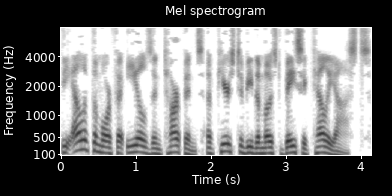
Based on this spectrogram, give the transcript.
The Elopomorpha eels and tarpons appears to be the most basic teleosts.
